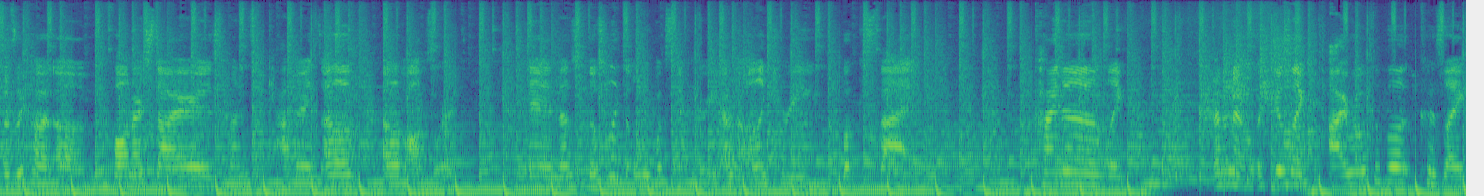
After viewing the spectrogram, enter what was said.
What's it called? Um, Fault in Our Stars, Runs of Catherines. I love I love Oxford, and those those are like the only books that I can read. I don't know. I like to read books that kind of like I don't know. It feels like I wrote the book because like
